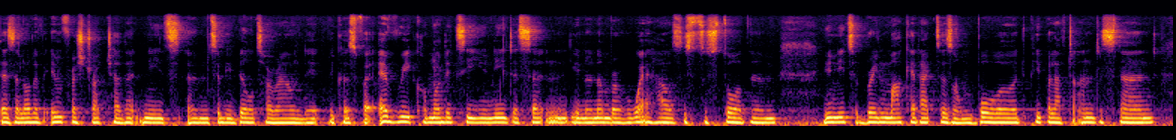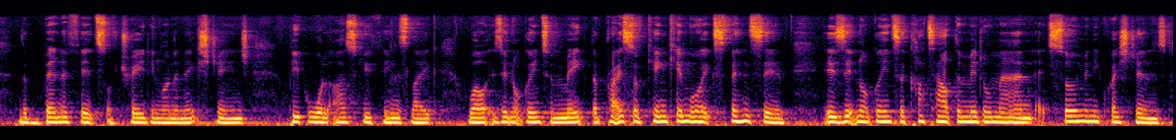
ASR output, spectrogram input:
there's a lot of infrastructure that needs um, to be built around it because for every commodity, you need a certain you know number of warehouses to store them. You need to bring market actors on board. People have to understand the benefits of trading on an exchange people will ask you things like, well, is it not going to make the price of kenkey more expensive? Is it not going to cut out the middleman? So many questions.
